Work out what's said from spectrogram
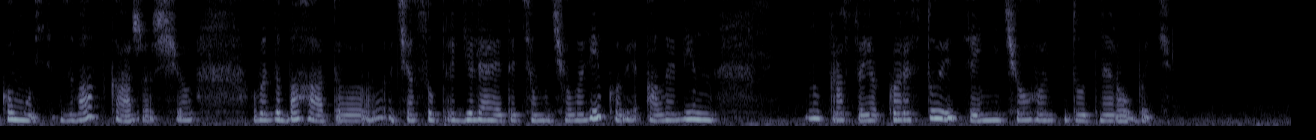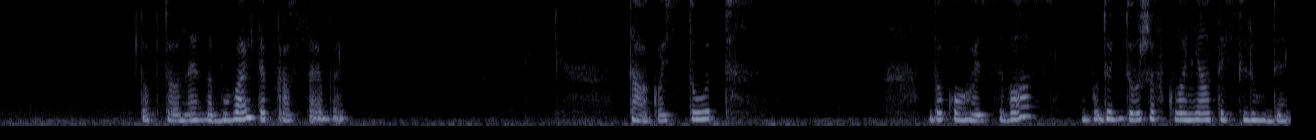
комусь з вас каже, що ви забагато часу приділяєте цьому чоловікові, але він ну, просто як користується і нічого тут не робить. Тобто не забувайте про себе. Так, ось тут до когось з вас будуть дуже вклонятись люди.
